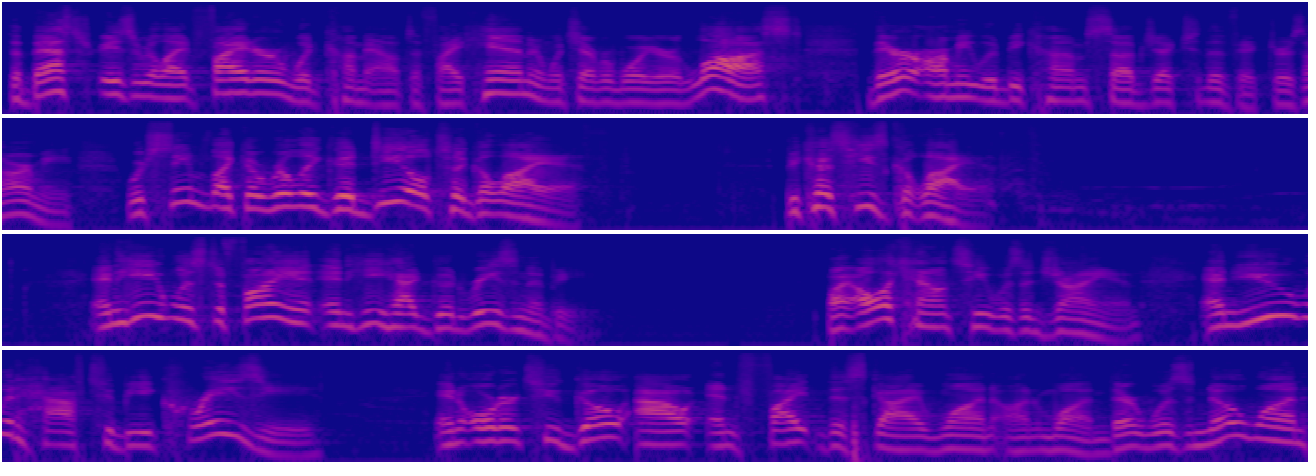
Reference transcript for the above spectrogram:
The best Israelite fighter would come out to fight him, and whichever warrior lost, their army would become subject to the victor's army, which seemed like a really good deal to Goliath because he's Goliath. And he was defiant, and he had good reason to be. By all accounts, he was a giant. And you would have to be crazy in order to go out and fight this guy one on one. There was no one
